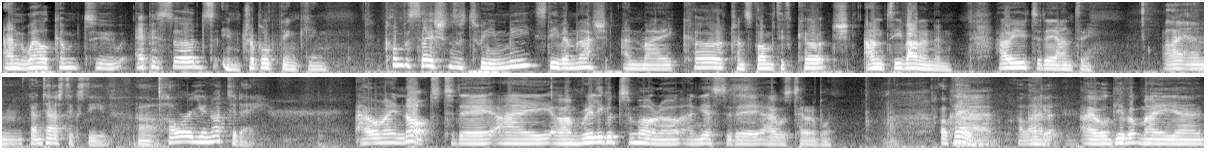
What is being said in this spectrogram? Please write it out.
and welcome to episodes in Troubled Thinking. Conversations between me, Steve M. Nash, and my co-transformative coach, Antti Vanhanen. How are you today, Antti? I am fantastic, Steve. Uh, how are you not today? How am I not today? I am really good tomorrow, and yesterday I was terrible. Okay, Uh, I like it. I will give up my. Uh,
